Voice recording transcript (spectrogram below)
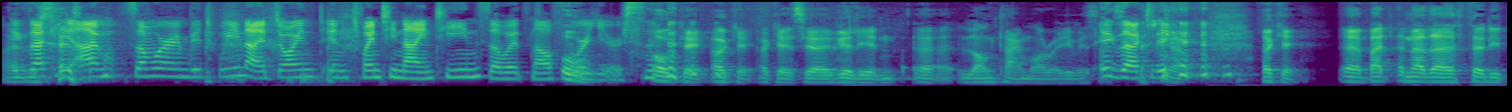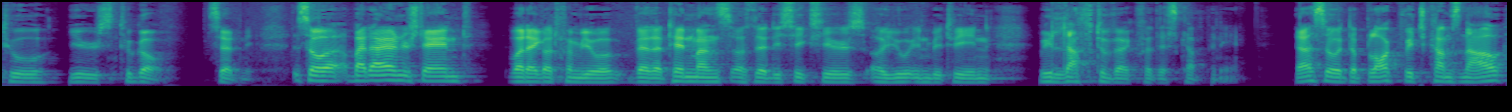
I Exactly. understand. I'm somewhere in between. I joined in 2019, so it's now four Oh, years. okay, okay, okay. So you're really in a long time already with us. Exactly. Yeah. Okay, uh, but another 32 years to go, certainly. So, uh, but I understand what I got from you, whether 10 months or 36 years or you in between, we love to work for this company. Yeah, so the blog which comes now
